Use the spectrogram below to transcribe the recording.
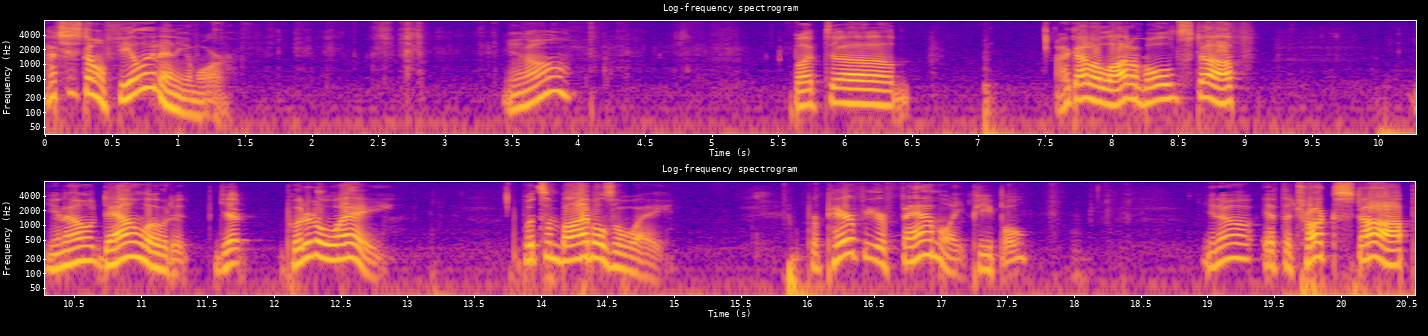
I just don't feel it anymore. You know? But uh, I got a lot of old stuff. You know, download it. Get put it away. Put some Bibles away. Prepare for your family, people. You know, if the trucks stop,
